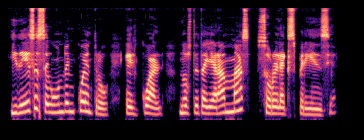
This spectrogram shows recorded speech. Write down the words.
y de ese segundo encuentro, el cual nos detallará más sobre la experiencia.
